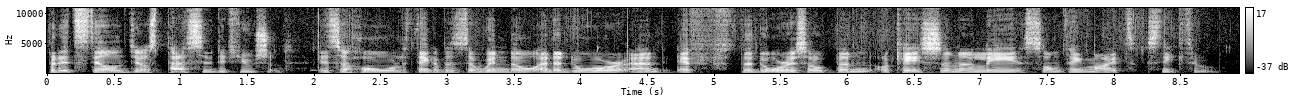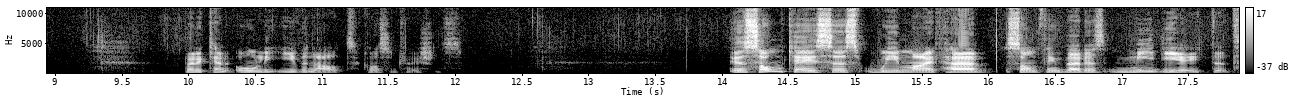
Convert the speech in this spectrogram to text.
But it's still just passive diffusion. It's a hole, think of it as a window and a door, and if the door is open, occasionally something might sneak through. But it can only even out concentrations. In some cases, we might have something that is mediated.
